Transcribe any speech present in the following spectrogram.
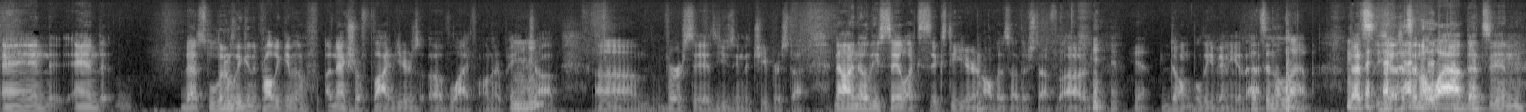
and and that's literally going to probably give them an extra five years of life on their paint job um, versus using the cheaper stuff. Now I know these say like 60 year and all this other stuff. Uh, Yeah. don't believe any of that. That's in a lab. That's yeah, that's in a lab. That's in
